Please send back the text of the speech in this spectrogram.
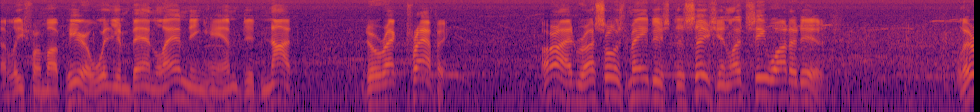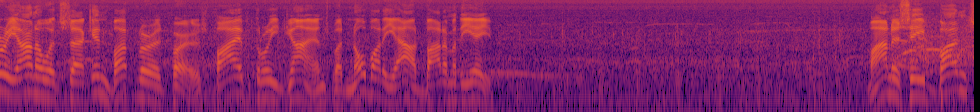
at least from up here, William Van Landingham did not direct traffic. All right, Russell has made his decision. Let's see what it is. Liriano at second, Butler at first, 5-3 Giants, but nobody out, bottom of the eighth. Mondesi bunts,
